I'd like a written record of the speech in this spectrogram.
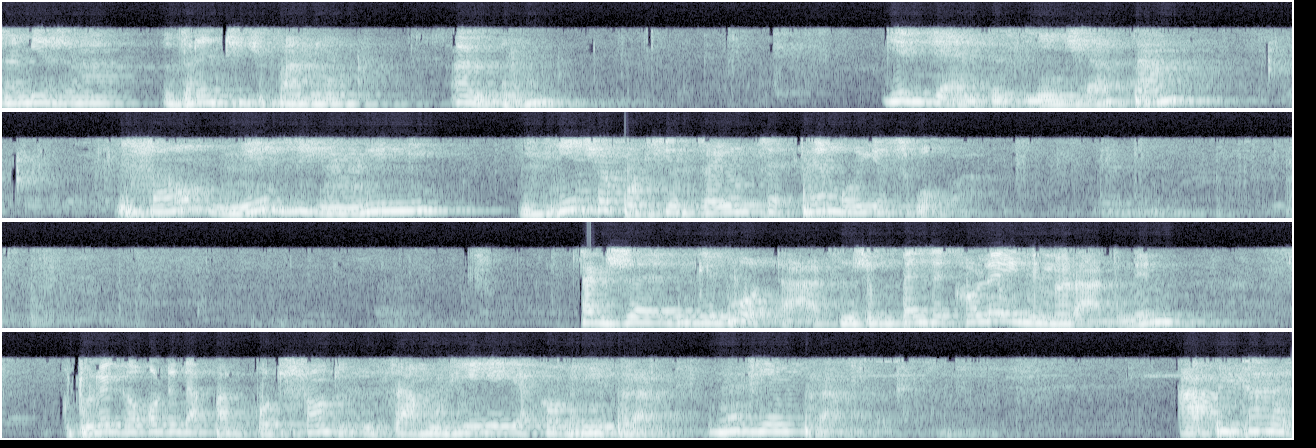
zamierza wręczyć panu album. Nie widziałem te zdjęcia. Tam są między innymi zdjęcia potwierdzające te moje słowa. Także nie było tak, że będę kolejnym radnym, którego odda pan pod sąd za mówienie jakoby nieprawdy. Mówię prawdę. A pytanie,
